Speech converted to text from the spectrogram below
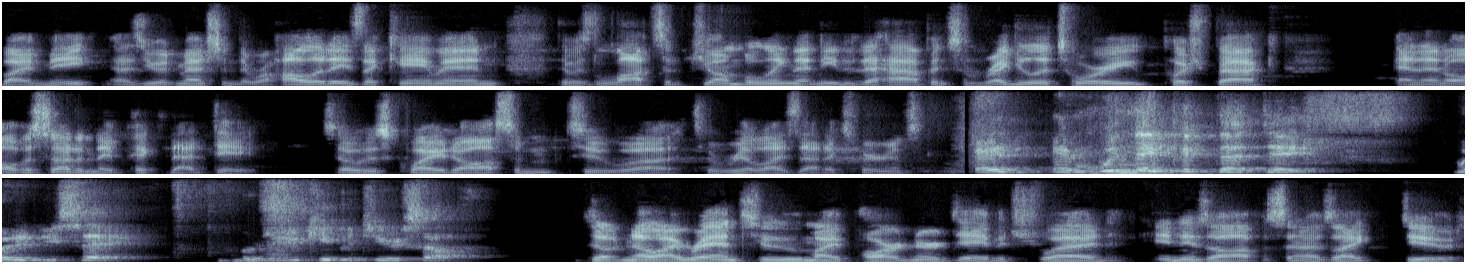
by me. As you had mentioned, there were holidays that came in, there was lots of jumbling that needed to happen, some regulatory pushback, and then all of a sudden they picked that date. So it was quite awesome to uh, to realize that experience. And and when they picked that date, what did you say? Or did you keep it to yourself? So no, I ran to my partner David Schwed in his office, and I was like, "Dude,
